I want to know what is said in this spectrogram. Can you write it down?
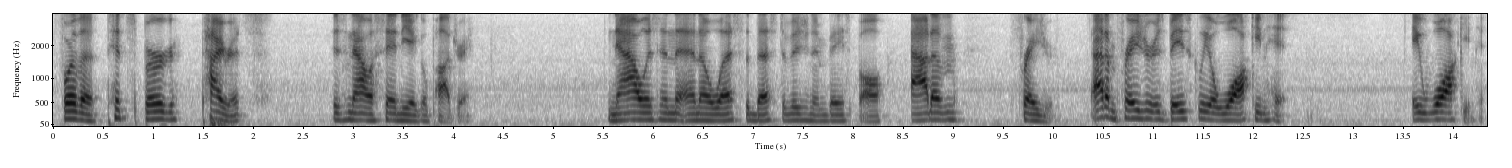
for the Pittsburgh Pirates is now a San Diego Padre. Now is in the NL West, the best division in baseball. Adam Frazier. Adam Frazier is basically a walking hit. A walking hit.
